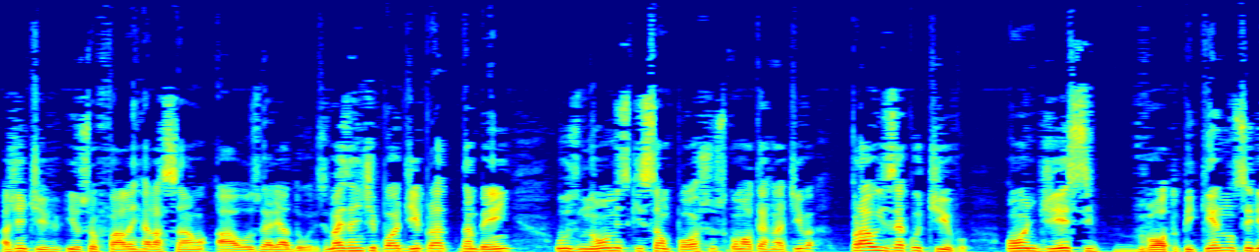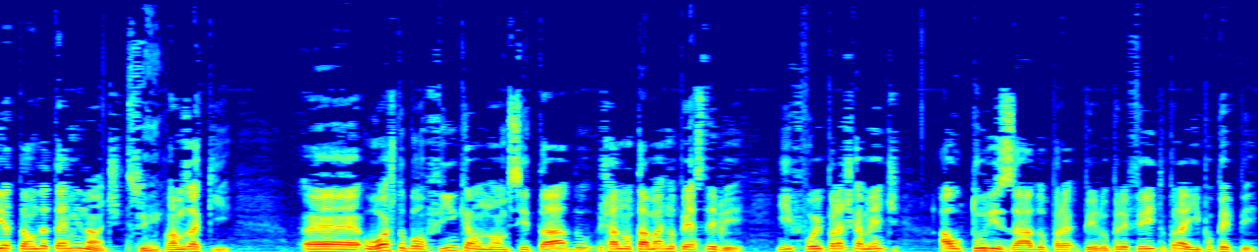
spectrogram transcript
A gente, e o senhor fala em relação aos vereadores, mas a gente pode ir para também os nomes que são postos como alternativa para o executivo, onde esse voto pequeno não seria tão determinante. Sim. Vamos aqui. É, o Washington Bonfim, que é um nome citado, já não está mais no PSDB. E foi praticamente autorizado pra- pelo prefeito para ir para o PP.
